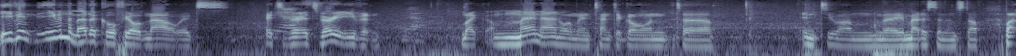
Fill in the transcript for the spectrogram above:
Even even the medical field now, it's it's Yes. very it's very even. yeah. Like men and women tend to go into into um medicine and stuff. But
